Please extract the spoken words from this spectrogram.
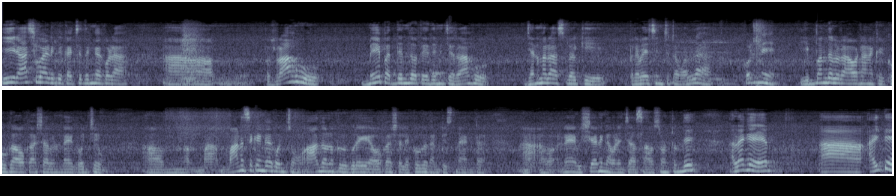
ఈ రాశి వాడికి ఖచ్చితంగా కూడా రాహువు మే పద్దెనిమిదవ తేదీ నుంచి రాహు జన్మరాశిలోకి ప్రవేశించటం వల్ల కొన్ని ఇబ్బందులు రావడానికి ఎక్కువగా అవకాశాలు ఉన్నాయి. కొంచెం మా- మానసికంగా కొంచెం ఆందోళనకు గురయ్యే అవకాశాలు ఎక్కువగా కనిపిస్తున్నాయంట. అనే విషయాన్ని గమనించాల్సిన అవసరం ఉంటుంది. అలాగే అయితే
